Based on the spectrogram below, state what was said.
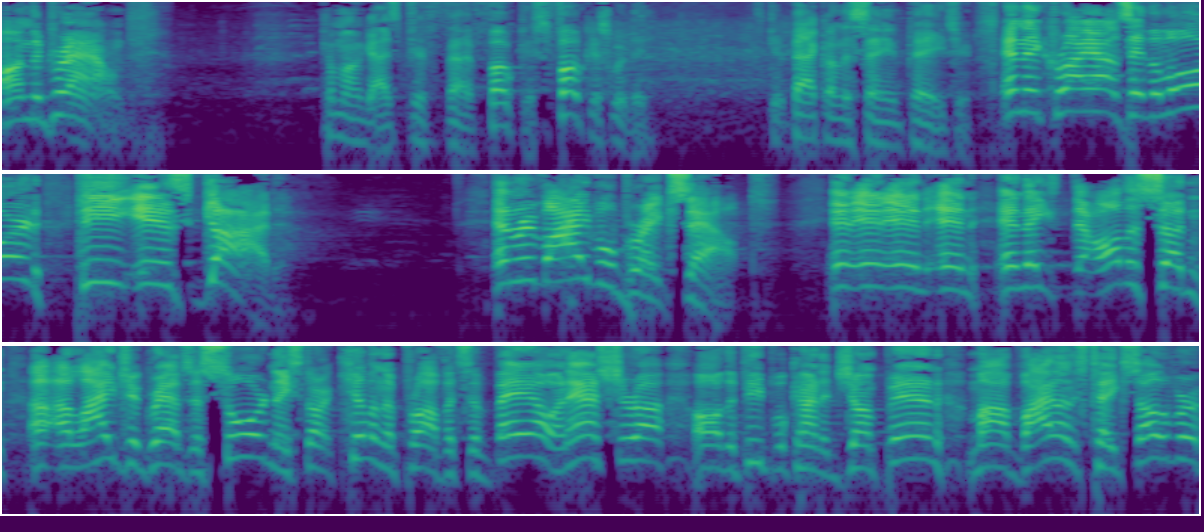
on the ground. Come on, guys, uh, focus, focus with me. Let's get back on the same page here. And they cry out and say, The Lord, He is God and revival breaks out. And, and, and, and they, all of a sudden, uh, Elijah grabs a sword and they start killing the prophets of Baal and Asherah. All the people kind of jump in. Mob violence takes over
